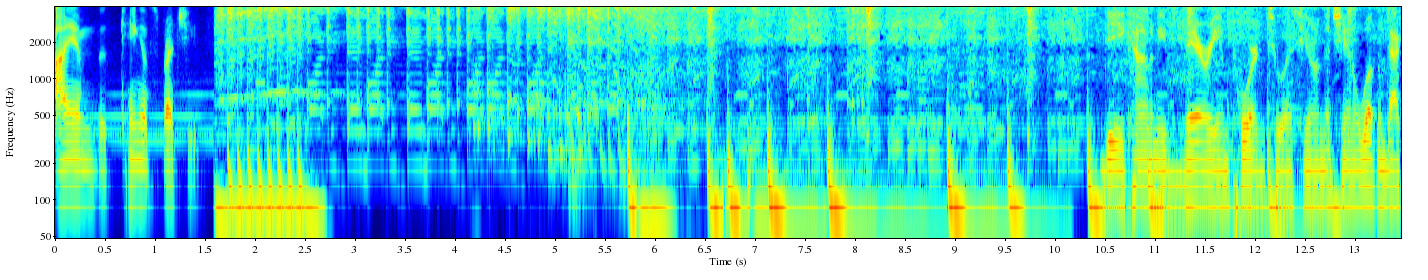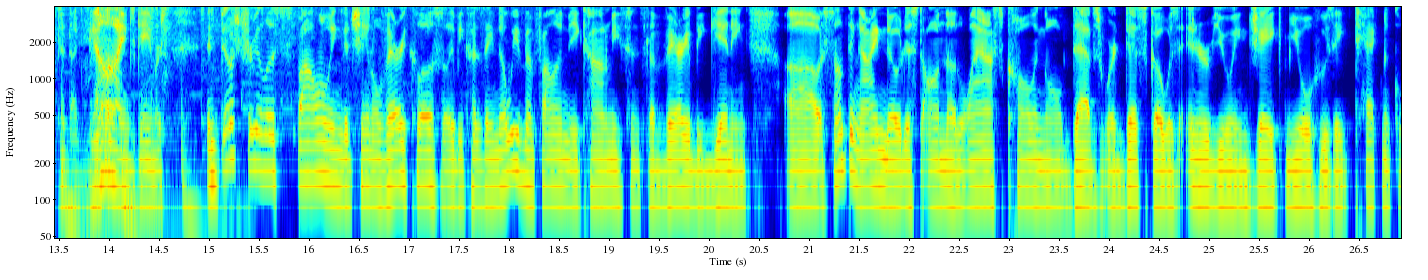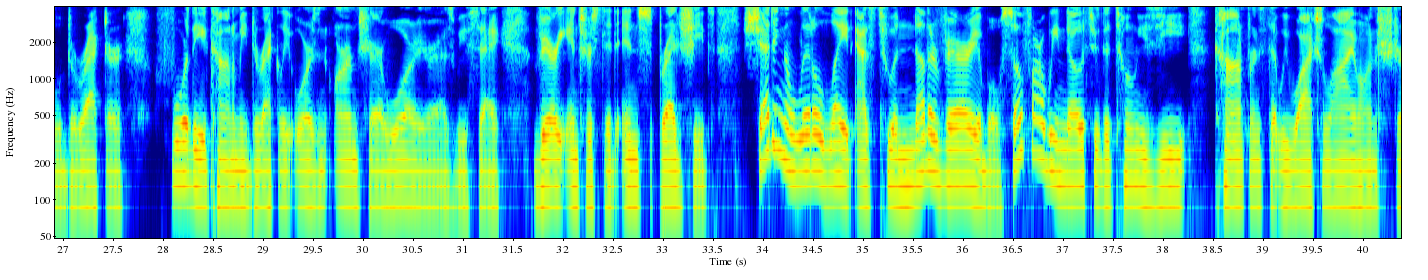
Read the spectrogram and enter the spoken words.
I am the king of spreadsheets. The economy very important to us here on the channel. Welcome back to the Games Gamers. Industrialists following the channel very closely because they know we've been following the economy since the very beginning. Uh, something I noticed on the last Calling All Devs where Disco was interviewing Jake Muehle, who's a technical director for the economy directly, or as an armchair warrior, as we say, very interested in spreadsheets, shedding a little light as to another variable. So far, we know through the Tony Z conference that we watch live on stream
